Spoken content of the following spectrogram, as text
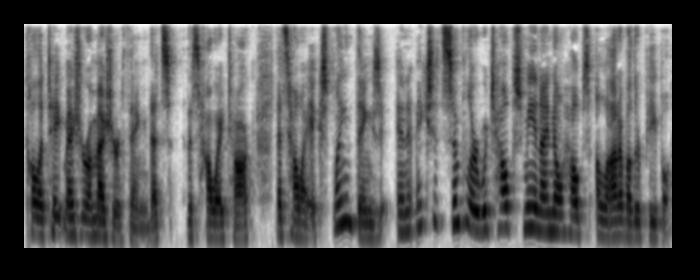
call a tape measure a measure thing. That's, that's how I talk. That's how I explain things. And it makes it simpler, which helps me and I know helps a lot of other people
